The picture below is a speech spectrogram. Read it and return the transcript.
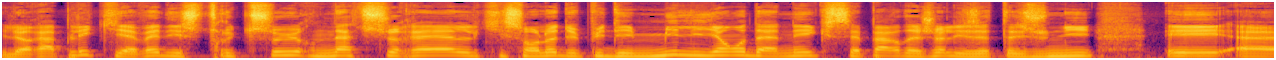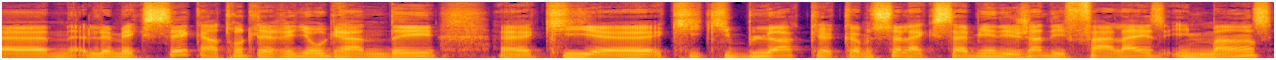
il a rappelé qu'il y avait des structures naturelles qui sont là depuis des millions d'années, qui séparent déjà les États-Unis et euh, le Mexique, entre autres le Rio Grande, euh, qui, euh, qui, qui bloque comme ça l'accès à bien des gens, des falaises immenses.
